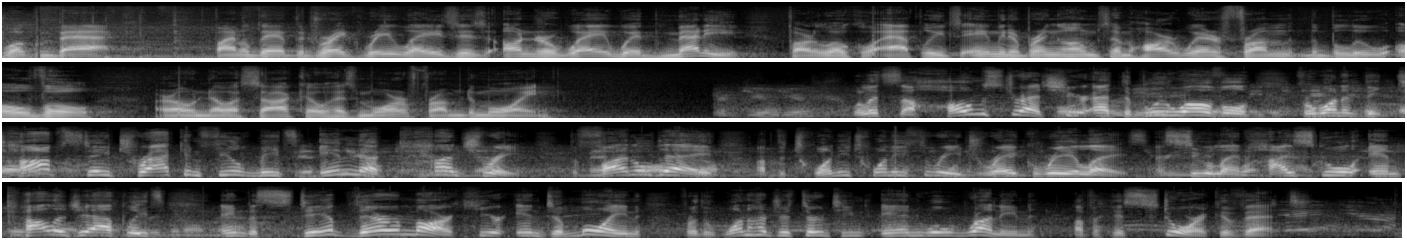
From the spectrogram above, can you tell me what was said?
Welcome back. Final day of the Drake Relays is underway with many of our local athletes aiming to bring home some hardware from the Blue Oval. Our own Noah Sacco has more from Des Moines. Well, it's the home stretch here at the Blue Oval for one of the top state track and field meets in the country. The final day of the 2023 Drake Relays as Siouxland High School and college athletes aim to stamp their mark here in Des Moines for the 113th annual running of a historic event.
